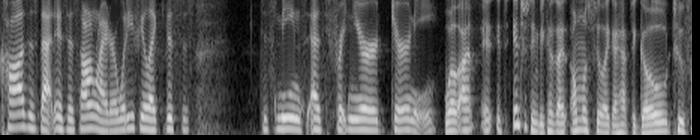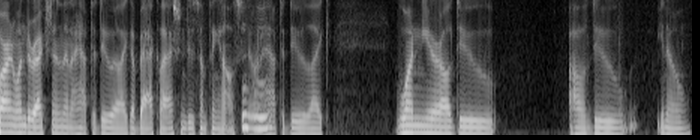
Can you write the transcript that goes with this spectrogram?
causes that as a songwriter? What do you feel like this is? This means as for in your journey. Well, I, it, it's interesting because I almost feel like I have to go too far in one direction, and then I have to do like a backlash and do something else. You know, and I have to do like one year I'll do, I'll do, you know,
